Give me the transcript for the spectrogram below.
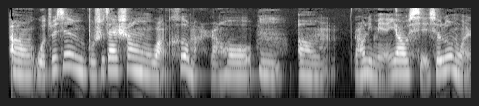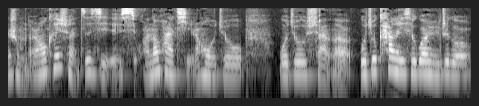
嗯，我最近不是在上网课嘛，然后，嗯嗯，然后里面要写一些论文什么的，然后可以选自己喜欢的话题，然后我就我就选了，我就看了一些关于这个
